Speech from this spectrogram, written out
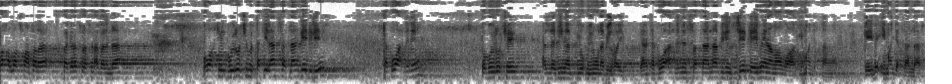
Bax, Allah subhanət hala Bəqərə surəsinin əvvəlində o vaxt ki, buyurur ki, müttəqilərin sifətlərini qeyd edir, təqva əhlini və buyurur ki, Əllədinə yu'minunə bil-qayb. Yəni, təqva əhlinin sifətlərindən birincisi qeybə inanmaq var, iman gətirənlər. Qeybə iman gətirənlər.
